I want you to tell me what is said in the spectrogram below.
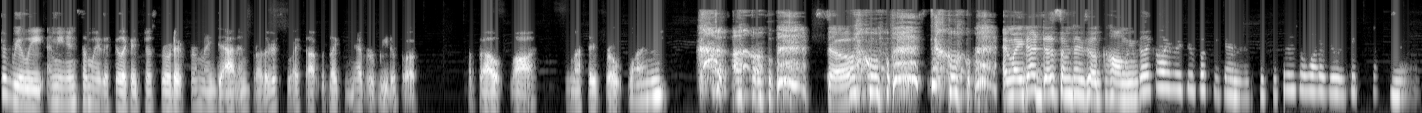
to really, I mean, in some ways, I feel like I just wrote it for my dad and brothers who I thought would like never read a book about loss unless I wrote one. um, so, so, and my dad does sometimes he'll call me and be like, "Oh, I read your book again." Like, There's a lot of really good stuff in there.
